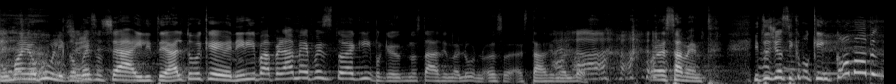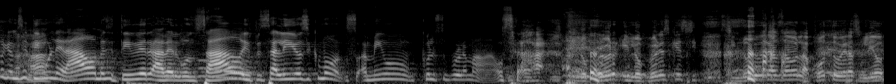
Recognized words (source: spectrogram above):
Un baño público, pues, o sea, y literal tuve que venir y espérame, pues estoy aquí, porque no estaba haciendo el uno, o sea, estaba haciendo el dos, honestamente. Y entonces yo así como que incómodo, pues, porque me sentí Ajá. vulnerado, me sentí ver- avergonzado, y después salí yo así como, amigo, ¿cuál es tu problema? O sea, Ajá, y, lo peor, y lo peor es que si, si no le hubieras dado la foto, hubiera salido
